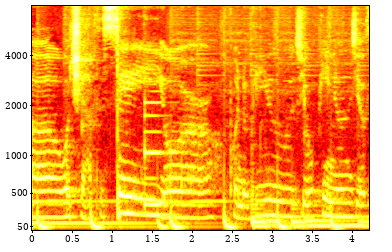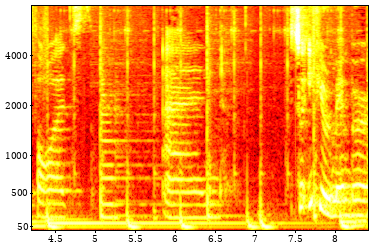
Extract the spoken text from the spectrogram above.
uh, what you have to say, your point of views, your opinions, your thoughts. And so, if you remember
